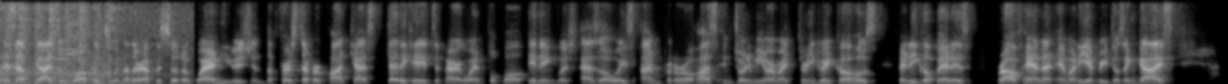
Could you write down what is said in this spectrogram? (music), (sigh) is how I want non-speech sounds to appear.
What is up, guys, and welcome to another episode of Guarani Vision, the first ever podcast dedicated to Paraguayan football in English. As always, I'm Pedro Rojas, and joining me are my three great co-hosts, Federico Perez, Ralph Hanna, and Maria Britos. And guys,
